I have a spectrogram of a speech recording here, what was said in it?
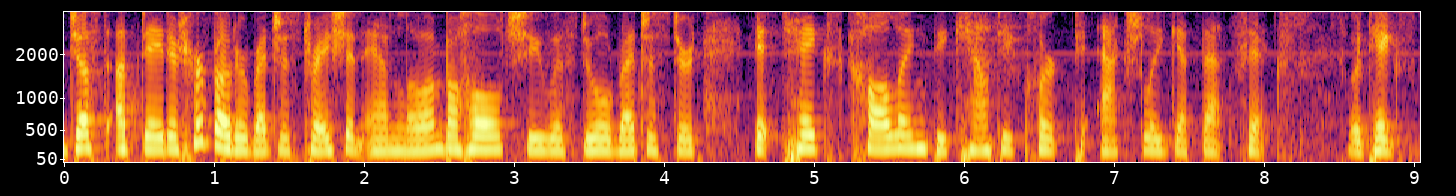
just updated her voter registration, and lo and behold, she was dual registered. It takes calling the county clerk to actually get that fixed, So it takes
